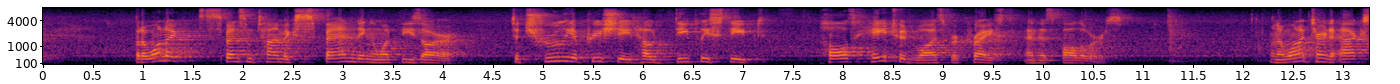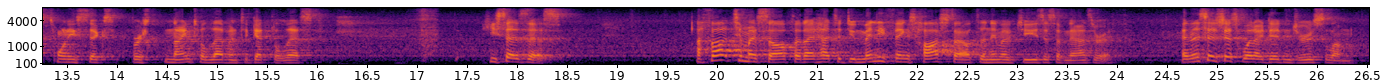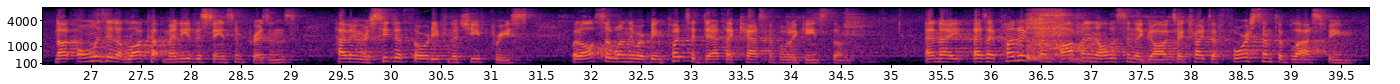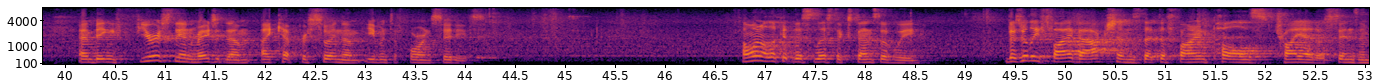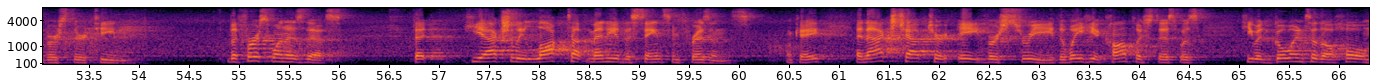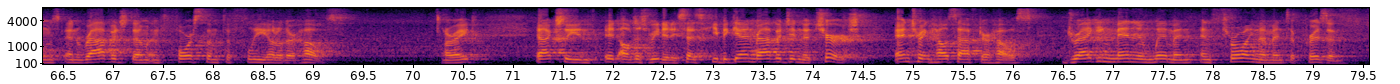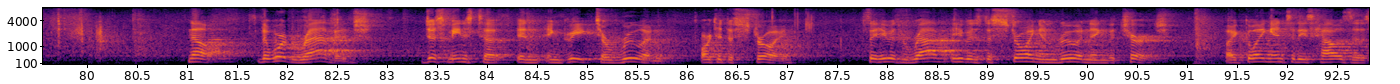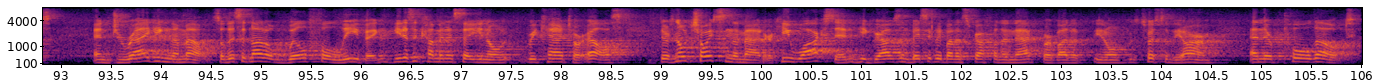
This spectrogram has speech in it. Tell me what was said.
But I want to spend some time expanding on what these are to truly appreciate how deeply steeped Paul's hatred was for Christ and his followers. And I want to turn to Acts 26, verse 9 to 11 to get the list. He says this I thought to myself that I had to do many things hostile to the name of Jesus of Nazareth. And this is just what I did in Jerusalem. Not only did I lock up many of the saints in prisons, having received authority from the chief priests, but also when they were being put to death, I cast my vote against them. And I, as I punished them often in all the synagogues, I tried to force them to blaspheme. And being furiously enraged at them, I kept pursuing them even to foreign cities. I want to look at this list extensively. There's really five actions that define Paul's triad of sins in verse 13. The first one is this that he actually locked up many of the saints in prisons. Okay? In Acts chapter 8, verse 3, the way he accomplished this was he would go into the homes and ravage them and force them to flee out of their house. All right? Actually, it, I'll just read it. He says, He began ravaging the church, entering house after house, dragging men and women and throwing them into prison. Now, the word ravage just means to, in, in Greek, to ruin or to destroy. So he was, rav- he was destroying and ruining the church by going into these houses and dragging them out. So this is not a willful leaving. He doesn't come in and say, you know, recant or else. There's no choice in the matter. He walks in, he grabs them basically by the scruff of the neck or by the, you know, twist of the arm, and they're pulled out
